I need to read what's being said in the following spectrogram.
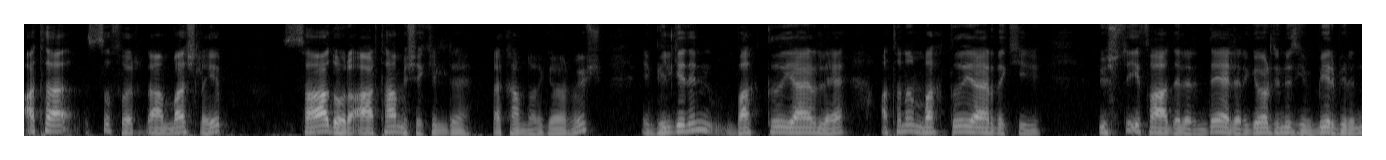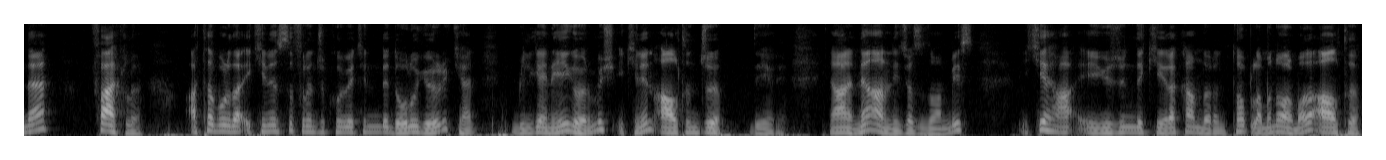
ata sıfırdan başlayıp sağa doğru artan bir şekilde rakamları görmüş. E, bilgenin baktığı yerle atanın baktığı yerdeki üstü ifadelerin değerleri gördüğünüz gibi birbirinden farklı. Ata burada 2'nin 0. kuvvetinde dolu görürken bilge neyi görmüş? 2'nin 6. değeri. Yani ne anlayacağız o zaman biz? İki e, yüzündeki rakamların toplamı ne olmalı? 6.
